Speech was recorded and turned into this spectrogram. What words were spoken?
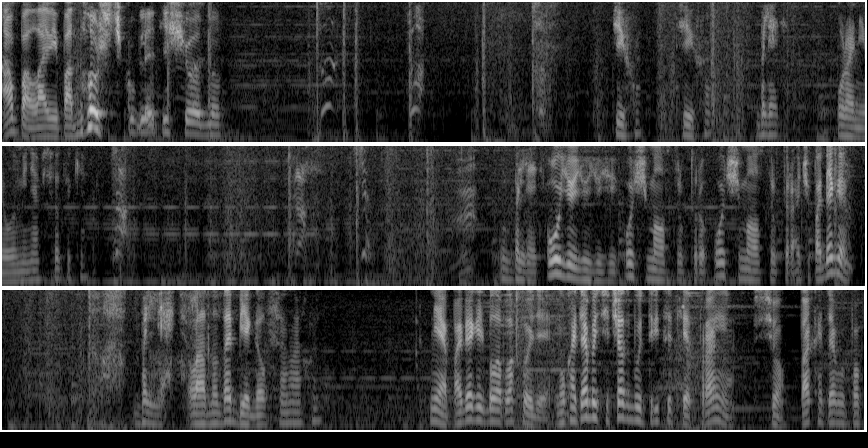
Опа, лови подножечку, блядь, еще одну. Тихо, тихо. Блядь, уронила меня все-таки. Блять, ой-ой-ой-ой, очень мало структуры, очень мало структуры. А что, побегаем? Блять, ладно, добегался нахуй. Не, побегать была плохой идеей. Ну, хотя бы сейчас будет 30 лет, правильно? Все, так хотя бы, поп-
